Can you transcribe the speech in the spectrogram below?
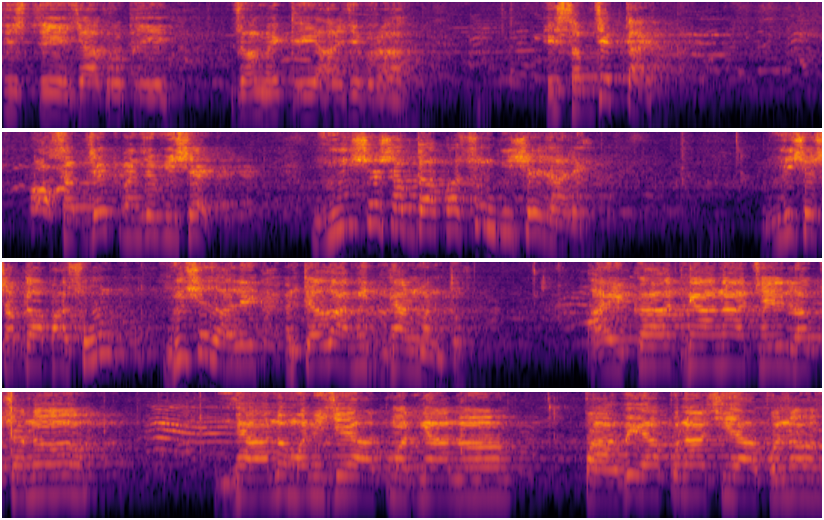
हिस्ट्री जागृती जॉमेट्री अल्जिब्रा हे सब्जेक्ट आहे सब्जेक्ट म्हणजे विषय. विष शब्दापासून विषय झाले. विष शब्दापासून विष झाले आणि त्याला आम्ही ज्ञान म्हणतो. ऐका ज्ञानाचे लक्षण. ज्ञान म्हणजे आत्मज्ञान. पावे आपणाशी आपण.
